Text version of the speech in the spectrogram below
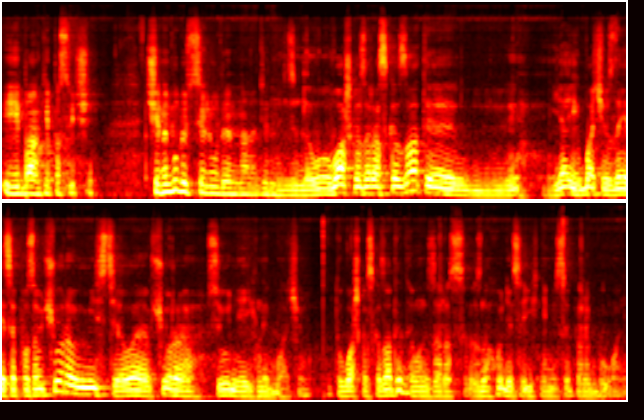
і банки посвідчень. Чи не будуть ці люди на дільниці? Ну, Важко зараз сказати. Я їх бачив, здається, позавчора в місті, але вчора, сьогодні я їх не бачив. То важко сказати, де вони зараз знаходяться, їхнє місце перебування.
